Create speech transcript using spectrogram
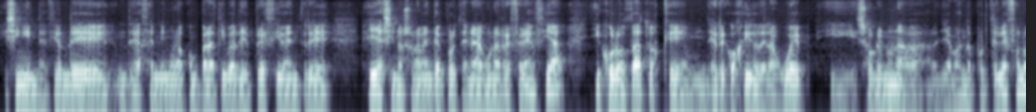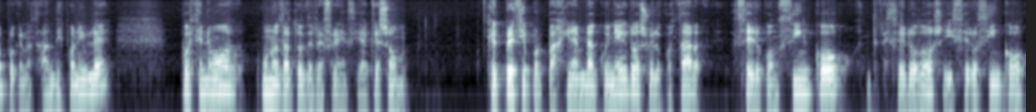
Y sin intención de, hacer ninguna comparativa de precio entre ellas, sino solamente por tener alguna referencia y con los datos que he recogido de la web y solo en una llamando por teléfono porque no estaban disponibles, pues tenemos unos datos de referencia que son que el precio por página en blanco y negro suele costar 0,5, entre 0,2 y 0,5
